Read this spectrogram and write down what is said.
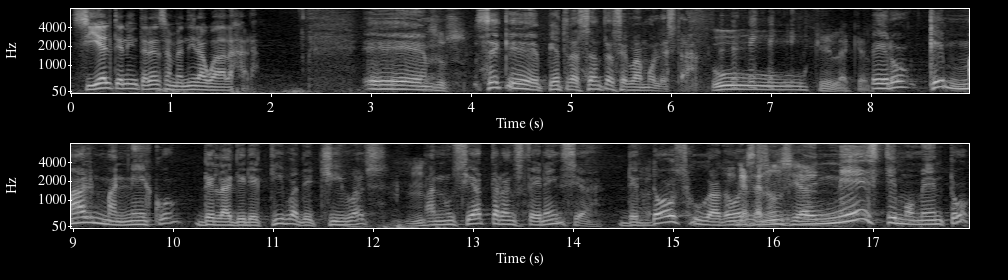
si él tiene interés en venir a Guadalajara. Eh, sé que Pietra Santa se va a molestar, Uh, la pero qué mal manejo de la directiva de Chivas anunciar transferencia de dos jugadores se anuncia. en este momento,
